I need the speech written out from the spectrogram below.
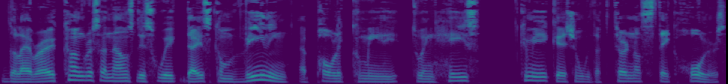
the Library of Congress announced this week that it's convening a public committee to enhance communication with external stakeholders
